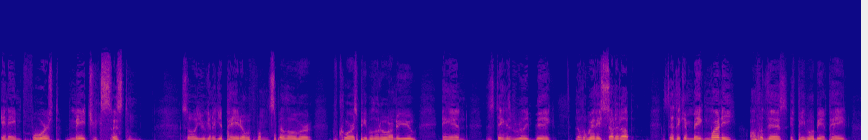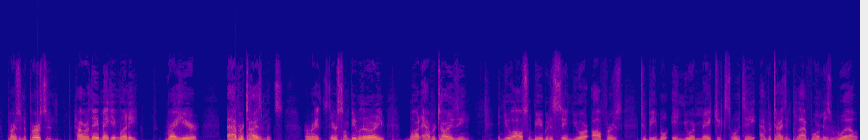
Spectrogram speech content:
in a forced matrix system. So you're going to get paid from spillover, of course, people that are under you, and this thing is really big. The way they set it up is that they can make money off of this if people are being paid person to person. How are they making money? Right here, advertisements. All right, there's some people that already bought advertising, and you'll also be able to send your offers to people in your matrix, it's a advertising platform as well.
